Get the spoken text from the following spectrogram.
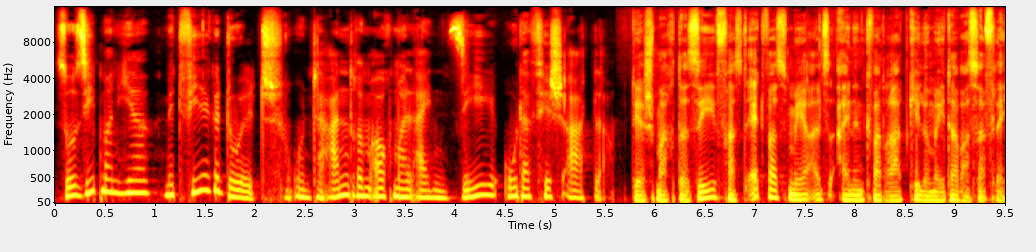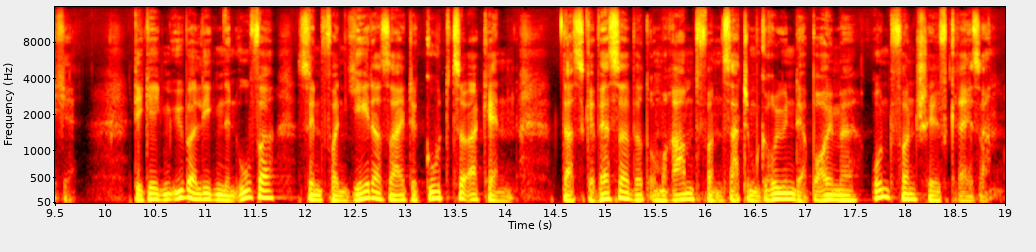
So sieht man hier mit viel Geduld unter anderem auch mal einen See- oder Fischadler. Der Schmachter See fasst etwas mehr als einen Quadratkilometer Wasserfläche. Die gegenüberliegenden Ufer sind von jeder Seite gut zu erkennen. Das Gewässer wird umrahmt von sattem Grün der Bäume und von Schilfgräsern.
